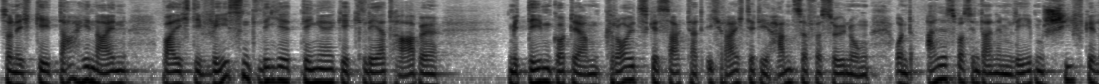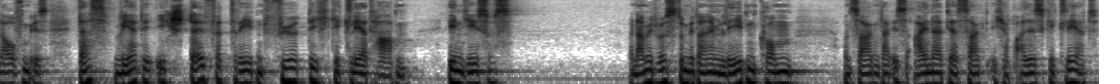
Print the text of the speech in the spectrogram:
sondern ich gehe da hinein, weil ich die wesentlichen Dinge geklärt habe, mit dem Gott, der am Kreuz gesagt hat, ich reiche dir die Hand zur Versöhnung und alles, was in deinem Leben schiefgelaufen ist, das werde ich stellvertretend für dich geklärt haben in Jesus. Und damit wirst du mit deinem Leben kommen und sagen, da ist einer, der sagt, ich habe alles geklärt.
